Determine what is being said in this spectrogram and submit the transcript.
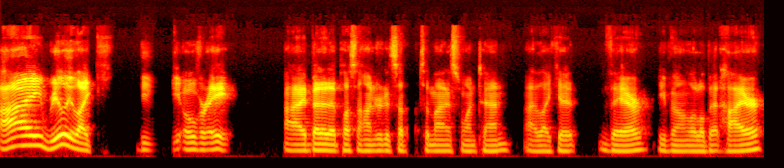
I really like the, the over eight. I bet it at plus 100. It's up to minus 110. I like it there, even a little bit higher.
